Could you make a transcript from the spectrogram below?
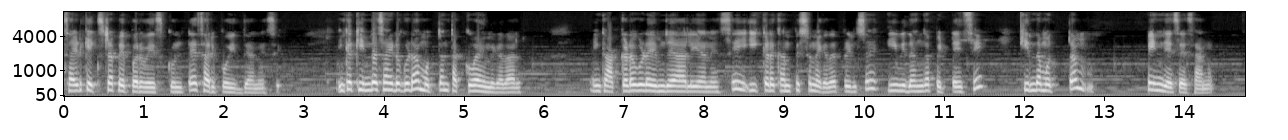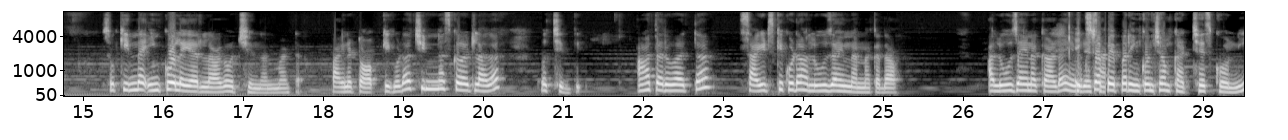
సైడ్కి ఎక్స్ట్రా పేపర్ వేసుకుంటే సరిపోయిద్ది అనేసి. ఇంకా కింద సైడ్ కూడా మొత్తం తక్కువ అయింది కదా. ఇంకా అక్కడ కూడా ఏం చేయాలి అనేసి ఇక్కడ కనిపిస్తున్నాయి కదా ప్రిల్స్ ఈ విధంగా పెట్టేసి కింద మొత్తం పిన్ చేసేసాను. సో కింద ఇంకో లేయర్ లాగా వచ్చిందనమాట పైన టాప్కి కూడా చిన్న స్కర్ట్ లాగా వచ్చింది. ఆ తర్వాత సైడ్స్కి కూడా లూజ్ అయిందన్న కదా. ఆ లూజ్ అయిన కాడ ఎక్స్ట్రా పేపర్ ఇంకొంచెం కట్ చేసుకొని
